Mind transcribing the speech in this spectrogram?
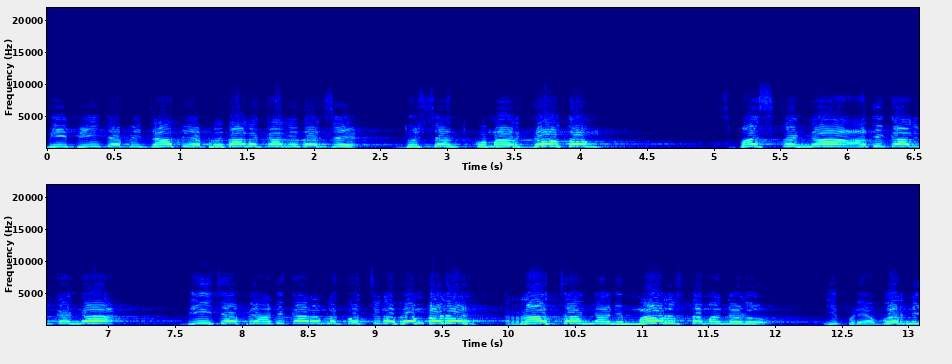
మీ బీజేపీ జాతీయ ప్రధాన కార్యదర్శి దుష్యంత్ కుమార్ గౌతమ్ స్పష్టంగా అధికారికంగా బీజేపీ అధికారంలోకి వచ్చిన వెంబడే రాజ్యాంగాన్ని మారుస్తామన్నాడు. ఇప్పుడు ఎవరిని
